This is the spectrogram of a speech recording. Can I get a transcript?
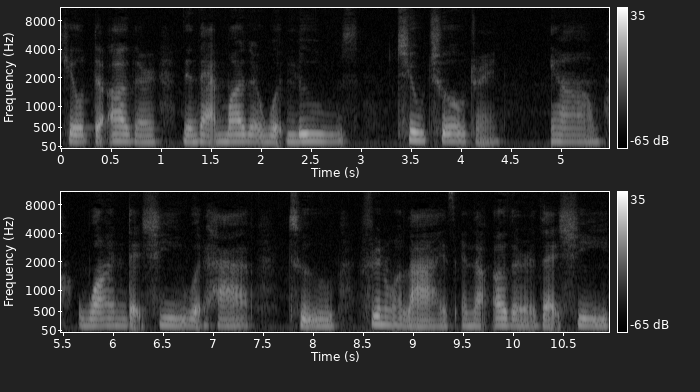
killed the other, then that mother would lose two children. Um, one that she would have to funeralize, and the other that she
